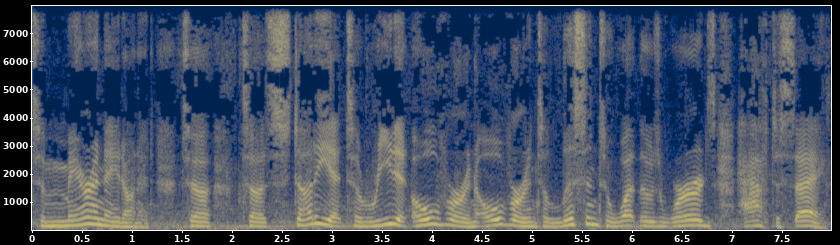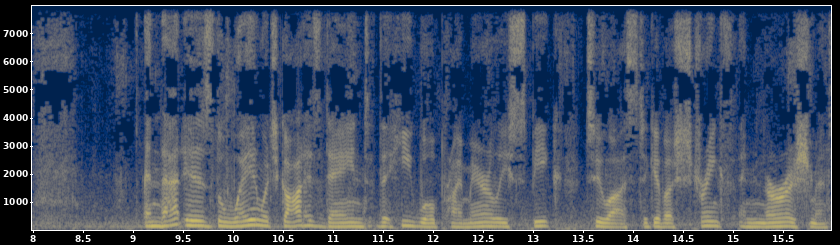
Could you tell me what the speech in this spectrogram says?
to marinate on it, to, to study it, to read it over and over, and to listen to what those words have to say. And that is the way in which God has deigned that He will primarily speak to us to give us strength and nourishment,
